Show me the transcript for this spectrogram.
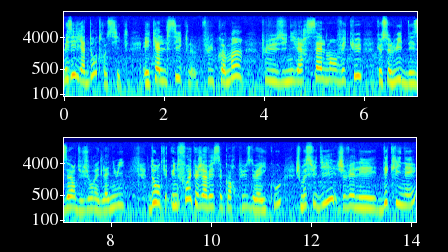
Mais il y a d'autres cycles. Et quel cycle plus commun, plus universellement vécu que celui des heures du jour et de la nuit? Donc, une fois que j'avais ce corpus de haïkus, je me suis dit, je vais les décliner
